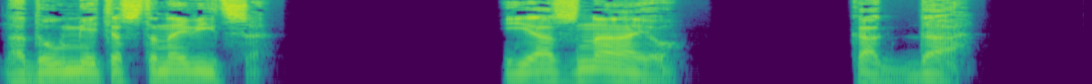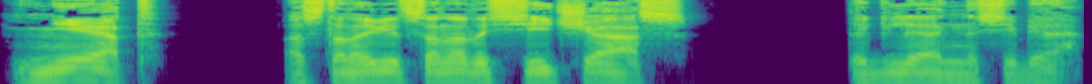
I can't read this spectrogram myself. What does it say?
Надо уметь остановиться. Я знаю. Когда? Нет! Остановиться надо сейчас. Ты глянь на себя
